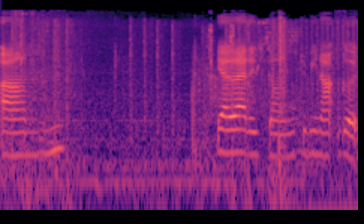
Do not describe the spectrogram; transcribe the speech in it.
Um, yeah, that is going to be not good.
